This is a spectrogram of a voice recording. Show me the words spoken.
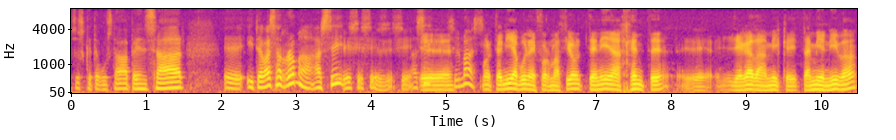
eso es que te gustaba pensar. Eh, ¿Y te vas a Roma así? Sí, sí, sí. ¿Así? Eh, sin más. Bueno, tenía buena información, tenía gente eh, llegada a mí que también iba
